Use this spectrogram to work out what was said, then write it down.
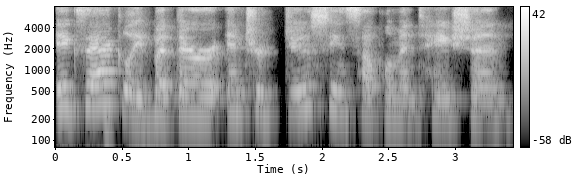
exactly but they're introducing supplementation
